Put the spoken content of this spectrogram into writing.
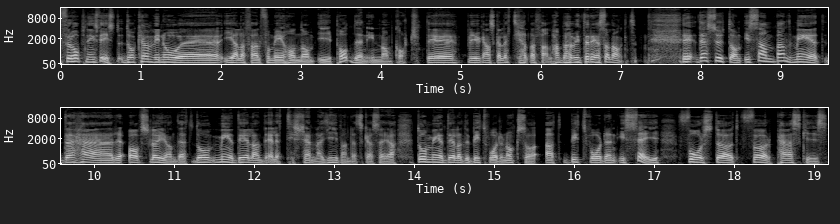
förhoppningsvis, då kan vi nog eh, i alla fall få med honom i podden inom kort. Det blir ju ganska lätt i alla fall. Han behöver inte resa långt. Eh, dessutom, i samband med det här avslöjandet, då meddelande, eller tillkännagivandet ska jag säga, då meddelade Bitwarden också att Bitwarden i sig får stöd för Passkeys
